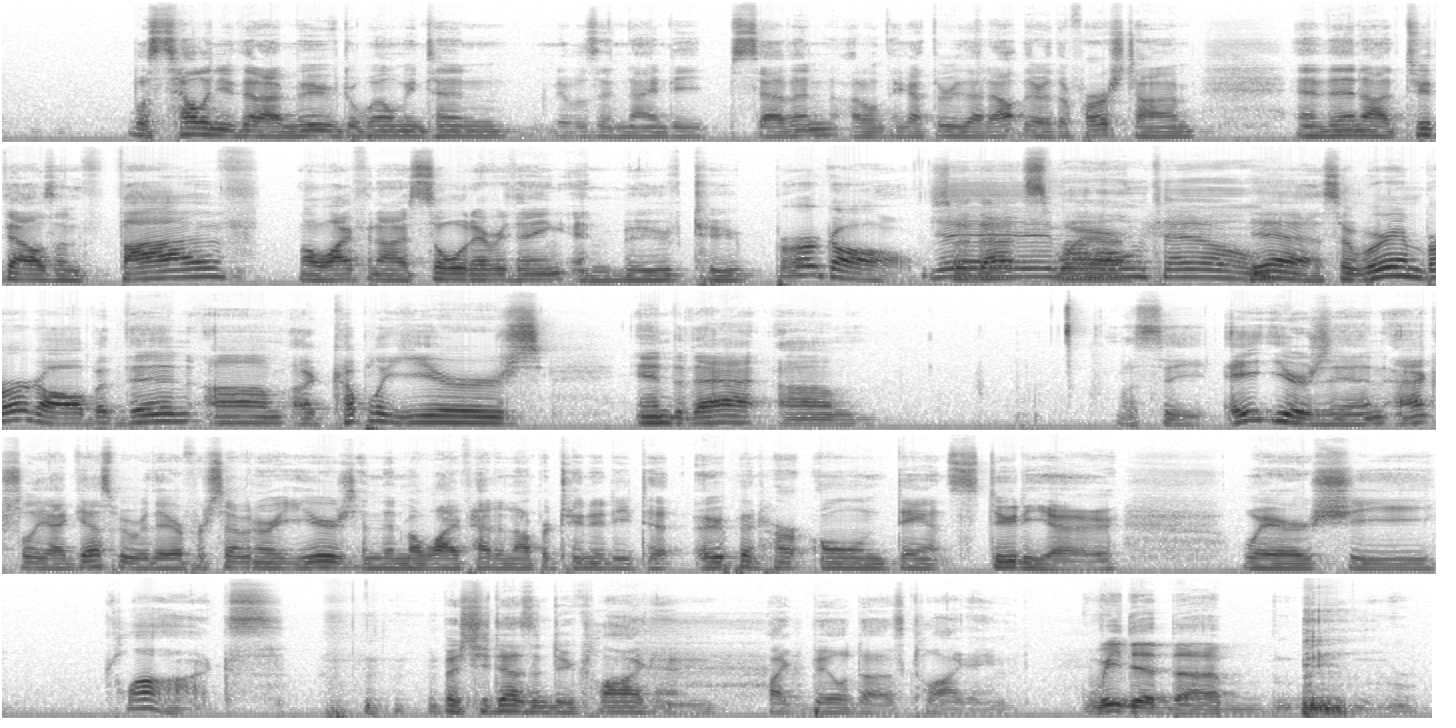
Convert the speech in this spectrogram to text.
was telling you that I moved to Wilmington, it was in '97. I don't think I threw that out there the first time, and then uh, 2005. My wife and I sold everything and moved to Burgaw. so that's Yay, my where hometown. Yeah, so we're in Burgaw, but then um, a couple of years into that, um, let's see, eight years in, actually, I guess we were there for seven or eight years, and then my wife had an opportunity to open her own dance studio where she clogs, but she doesn't do clogging like Bill does clogging. we did the,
